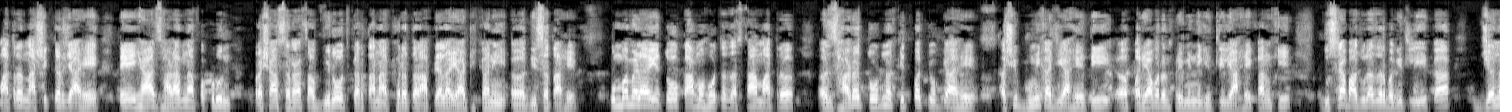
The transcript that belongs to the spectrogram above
मात्र नाशिककर जे आहे ते ह्या झाडांना पकडून प्रशासनाचा विरोध करताना खरं तर आपल्याला या ठिकाणी दिसत आहे. कुंभमेळा येतो काम होतच असता मात्र झाडं तोडणं कितपत योग्य आहे अशी भूमिका जी आहे ती पर्यावरण प्रेमींनी घेतलेली आहे. कारण की दुसऱ्या बाजूला जर बघितली का जन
